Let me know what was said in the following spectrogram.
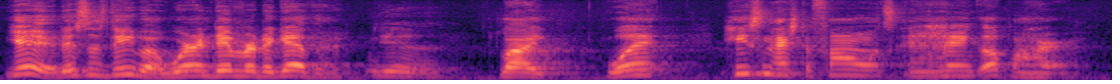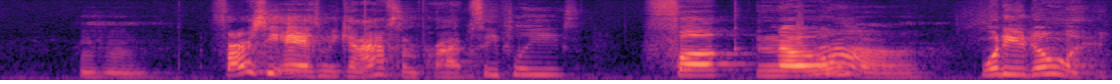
yeah. This is Debo. We're in Denver together." Yeah. Like, what? He snatched the phones and hang up on her. Mm-hmm. First, he asked me, Can I have some privacy, please? Fuck no. No. What are you doing?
